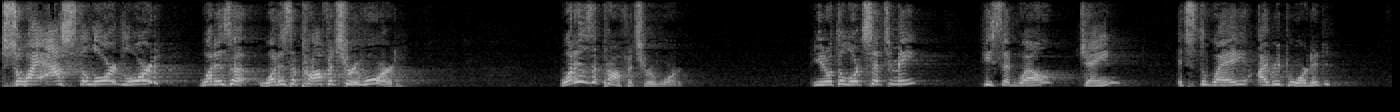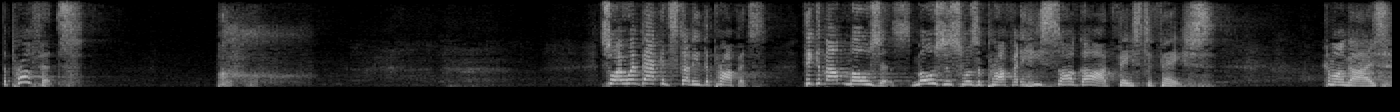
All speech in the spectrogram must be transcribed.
so I asked the Lord, Lord, what is a, what is a prophet's reward? What is the prophet's reward? You know what the Lord said to me? He said, well, Jane, it's the way I rewarded the prophets. So I went back and studied the prophets. Think about Moses. Moses was a prophet. He saw God face to face. Come on, guys.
